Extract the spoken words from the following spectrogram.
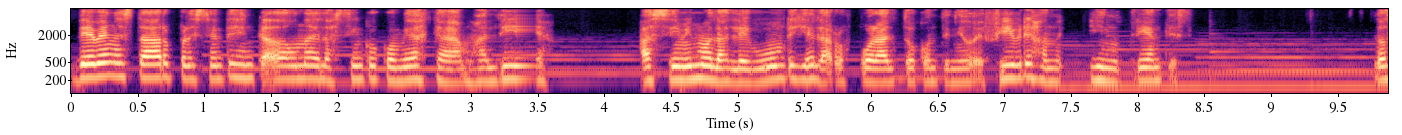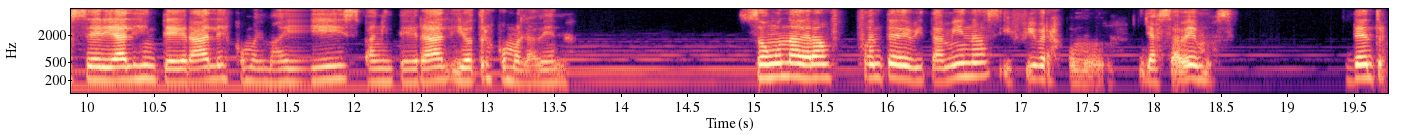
deben estar presentes en cada una de las cinco comidas que hagamos al día. Asimismo, las legumbres y el arroz por alto contenido de fibras y nutrientes. Los cereales integrales como el maíz, pan integral y otros como la avena. Son una gran fuente de vitaminas y fibras, como ya sabemos. Dentro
